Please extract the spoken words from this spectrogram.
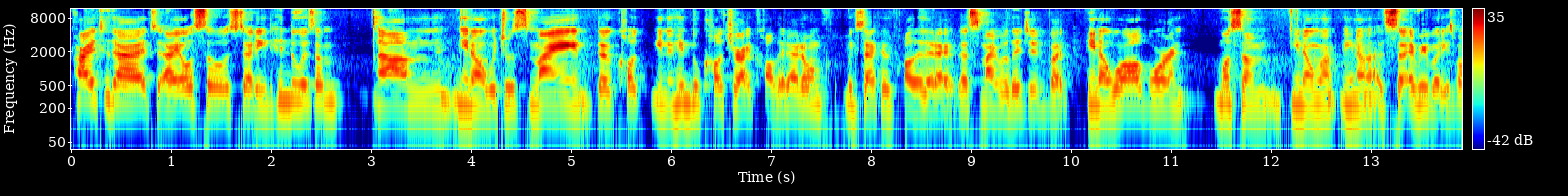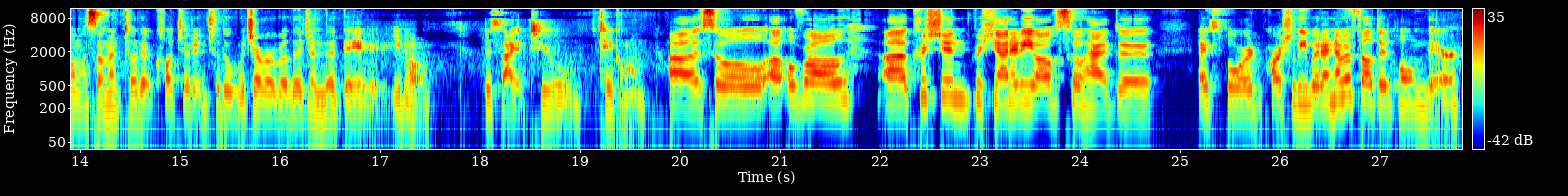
Prior to that, I also studied Hinduism um, you know, which was my the cult, you know, Hindu culture. I call it. I don't exactly call it that. I, that's my religion, but you know, we're all born Muslim. You know, you know, so everybody's born Muslim until they're cultured into the whichever religion that they, you know, decide to take on. Uh, so uh, overall, uh, Christian Christianity also had explored partially, but I never felt at home there.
